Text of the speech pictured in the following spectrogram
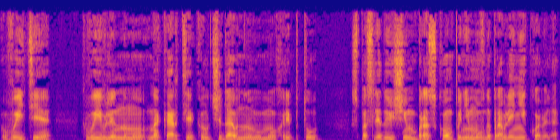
выйти к выявленному на карте Колчедавному хребту с последующим броском по нему в направлении Ковеля.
